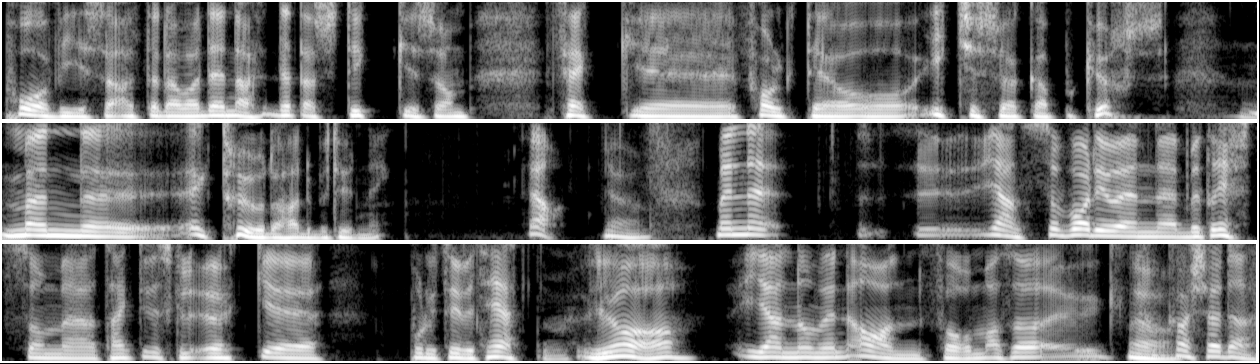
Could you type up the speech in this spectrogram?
påvise at det var denne, dette stykket som fikk eh, folk til å ikke søke på kurs, men eh, jeg tror det hadde betydning. Ja. Ja. Men eh, Jens, så var det jo en bedrift som eh, tenkte de skulle øke produktiviteten Ja, gjennom en annen form. Altså, Ja. hva skjedde?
